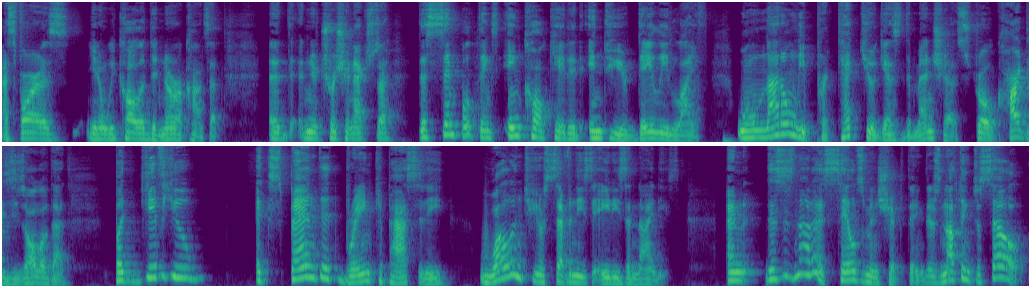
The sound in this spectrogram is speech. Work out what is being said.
as far as you know we call it the neuro concept uh, nutrition exercise the simple things inculcated into your daily life will not only protect you against dementia stroke heart disease all of that but give you expanded brain capacity well into your 70s 80s and 90s and this is not a salesmanship thing there's nothing to sell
